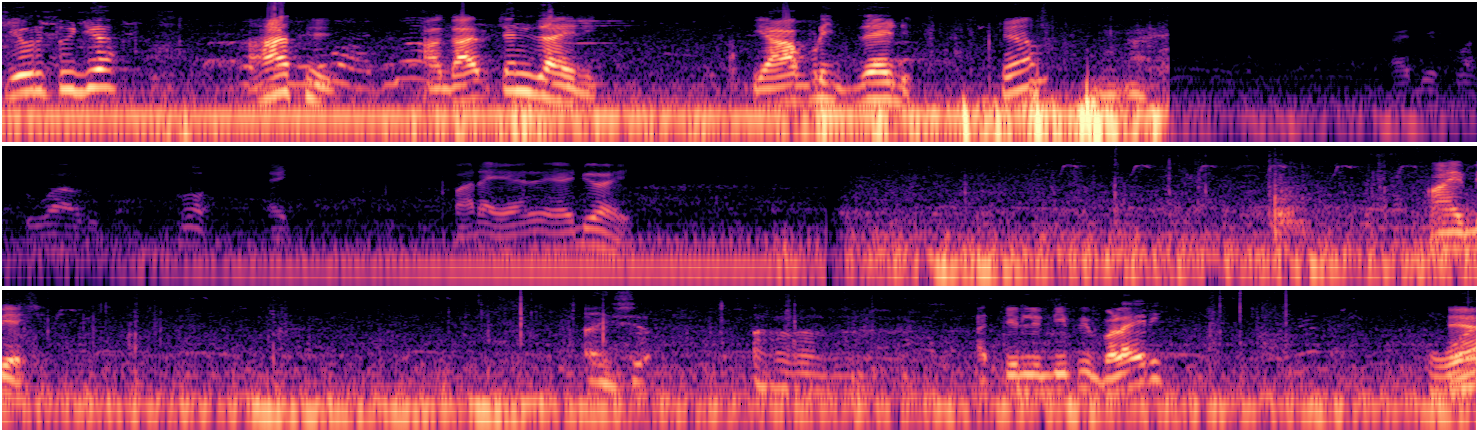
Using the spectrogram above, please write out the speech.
કેવું તું જે હાથે. આ ગાય છે ને જાયરી. એ આપણી જ જાયરી કેમ? મારા હેરે હેડ્યો આય આય બેસ. આઈશા. આ ચીલી ડીપી ભળાઈ રહી? હે?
